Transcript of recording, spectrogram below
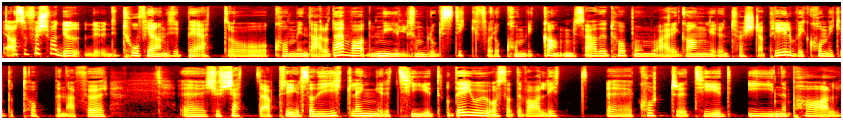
Ja, altså Først var det jo de to fjellene i Tibet og kom inn der. Og der var det mye liksom, logistikk for å komme i gang. Så jeg hadde et håp om å være i gang rundt 1. april. Vi kom ikke på toppen der før eh, 26. april, så det gikk lengre tid. Og det gjorde jo også at det var litt eh, kortere tid i Nepal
